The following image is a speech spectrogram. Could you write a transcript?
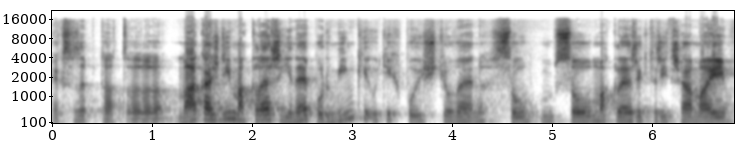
jak se zeptat? Eh, má každý makléř jiné podmínky u těch pojišťoven? Jsou, jsou makléři, kteří třeba mají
